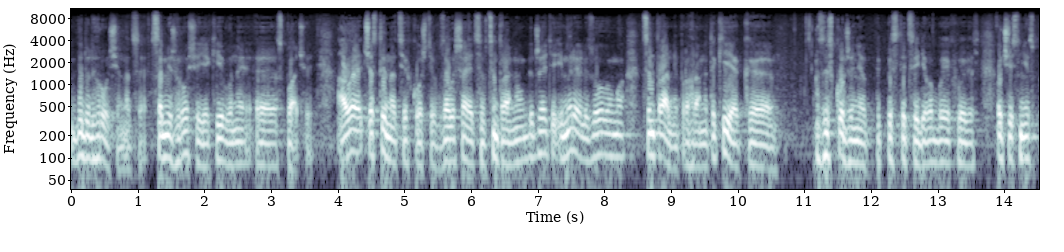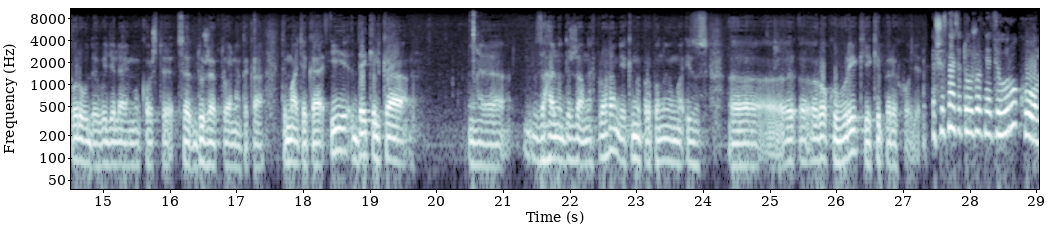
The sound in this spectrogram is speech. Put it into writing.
будуть гроші на це. Самі ж гроші, які вони сплачують. Але частина цих коштів залишається в центральному бюджеті, і ми реалізовуємо центральні програми, такі як. Знешкодження пестицидів або їх вивіз, очисні споруди виділяємо кошти. Це дуже актуальна така тематика. І декілька е, загальнодержавних програм, які ми пропонуємо із е, е, року в рік, які переходять. 16 жовтня цього року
